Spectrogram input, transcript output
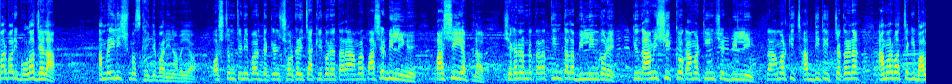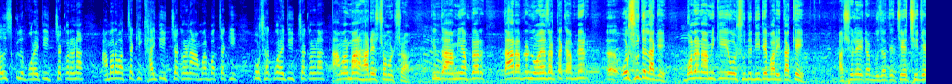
আমার বাড়ি বলা জেলা। আমরা ইলিশ মাছ খাইতে পারি না ভাইয়া। অষ্টম শ্রেণি পাশ দেখেন সরকারি চাকরি করে, তারা আমার পাশের বিল্ডিংয়ে, পাশেই আপনার। সেখানে আমরা তারা তিনতলা বিল্ডিং করে, কিন্তু আমি শিক্ষক, আমার টিন শেড বিল্ডিং। তা আমার কি ছাদ দিতে ইচ্ছা করে না? আমার বাচ্চা কি ভালো স্কুলে পড়াইতে ইচ্ছা করে না? আমার বাচ্চা কি খাইতে ইচ্ছা করে না? আমার বাচ্চা কি পোশাক পরাইতে ইচ্ছা করে না? আমার মার হার্টের সমস্যা। কিন্তু আমি আপনার, তার আপনার নয় হাজার টাকা আপনার ওষুধে লাগে। বলেন আমি কি ওষুধে দিতে পারি তাকে? আসলে এটা বোঝাতে চেয়েছি যে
